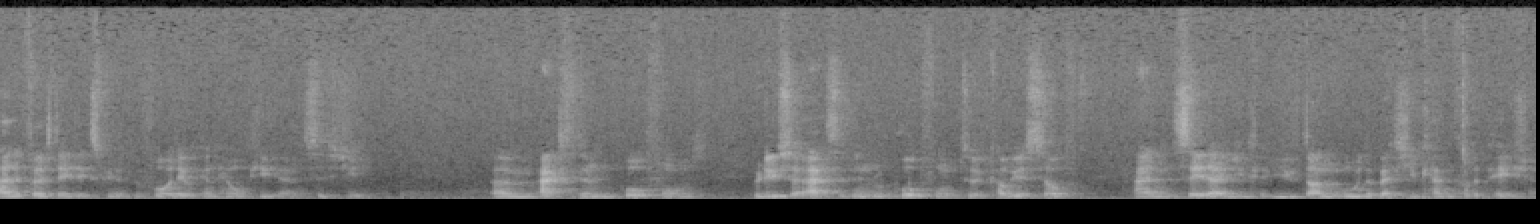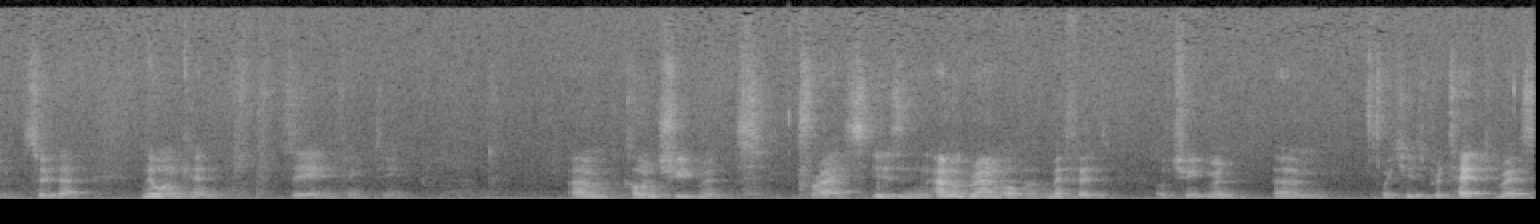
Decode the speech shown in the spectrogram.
had a first aid experience before, they can help you and assist you um, accident report forms. Produce an accident report form to cover yourself and say that you you've done all the best you can for the patient so that no one can say anything to you. Um, common treatment. PRICE is an anagram of a method of treatment, um, which is protect, rest,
